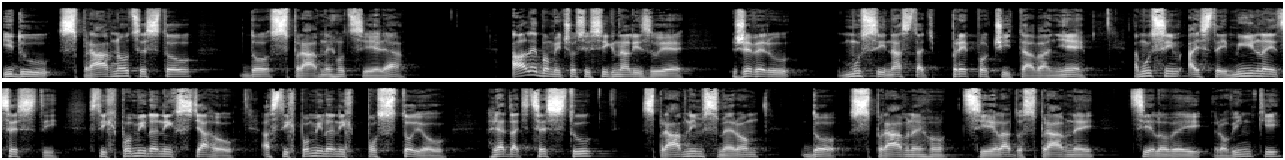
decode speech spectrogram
idú správnou cestou do správneho cieľa? Alebo mi čo si signalizuje, že veru musí nastať prepočítavanie a musím aj z tej mýlnej cesty, z tých pomílených vzťahov a z tých pomílených postojov hľadať cestu správnym smerom do správneho cieľa, do správnej cieľovej rovinky?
